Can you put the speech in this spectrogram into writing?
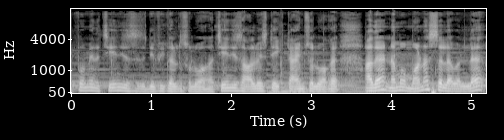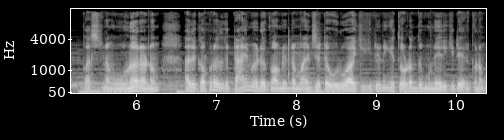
எப்போவுமே அந்த சேஞ்சஸ் இஸ் டிஃபிகல்ட்னு சொல்லுவாங்க. சேஞ்சஸ் ஆல்வேஸ் டேக் டைம் சொல்லுவாங்க. அதை நம்ம மனசு லெவலில் ஃபஸ்ட் நம்ம உணரணும். அதுக்கப்புறம் அதுக்கு டைம் எடுக்கும் அப்படின்ற மைண்ட் செட்டை உருவாக்கிக்கிட்டு நீங்கள் தொடர்ந்து முன்னேறிக்கிட்டே இருக்கணும்.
